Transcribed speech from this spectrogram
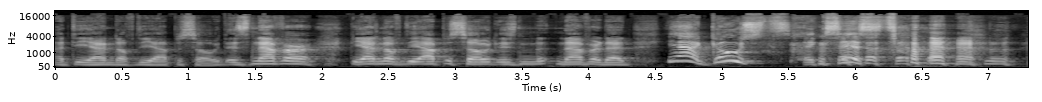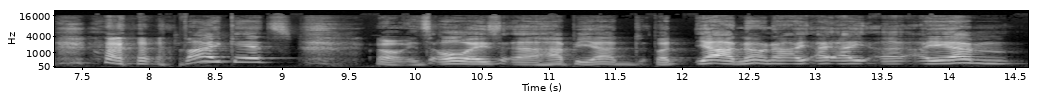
at the end of the episode. It's never the end of the episode is n- never that. Yeah, ghosts exist. Bye, kids. No, it's always a happy end. But yeah, no, no, I, I, I, uh, I am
